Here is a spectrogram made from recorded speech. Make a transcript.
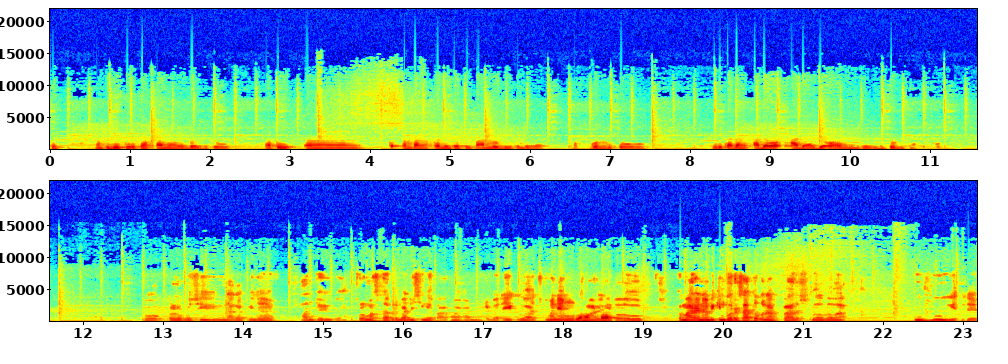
terus nanti dia cerita panjang lebar gitu. Tapi ke- tentang kenegatifan lu gitu deh maksud gue gitu. Jadi kadang ada ada aja orang yang kayak gitu gitu maksudku Oh, kalau gue sih menanggapinya santuy juga. Kalau masalah pribadi sih nggak apa-apa Hmm. pribadi gue. Cuman yang Iya, kemarin maksudnya- itu kemarin yang bikin gue resah tuh kenapa harus bawa-bawa kubu gitu,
